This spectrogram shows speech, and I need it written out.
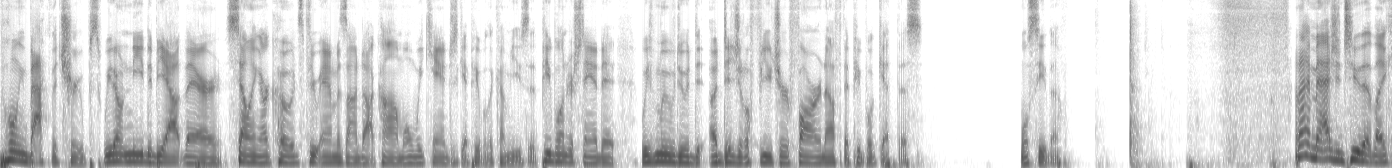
pulling back the troops. We don't need to be out there selling our codes through Amazon.com when we can just get people to come use it. People understand it. We've moved to a, a digital future far enough that people get this. We'll see though. And I imagine too that like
